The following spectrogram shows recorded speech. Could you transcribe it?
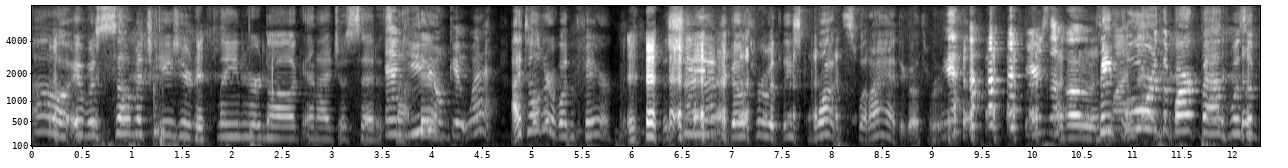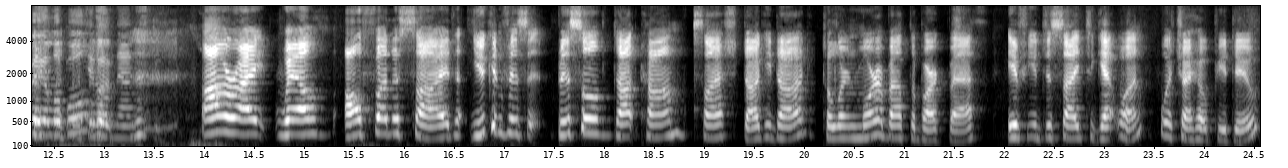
oh, it was so much easier to clean her dog. And I just said it's and not you don't get wet. I told her it wasn't fair. She had to go through at least once what I had to go through. Yeah. Here's the hose. Before the bark bath was available, the, nasty. All right. Well, all fun aside, you can visit bissell.com slash doggy dog to learn more about the bark bath. If you decide to get one, which I hope you do,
